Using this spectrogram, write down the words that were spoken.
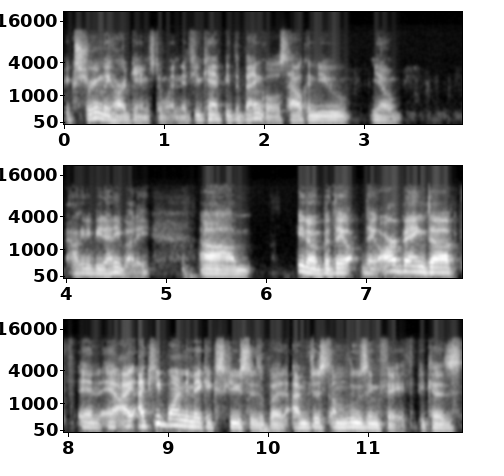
extremely hard games to win. If you can't beat the Bengals, how can you, you know, how can you beat anybody? Um, you know, but they they are banged up, and, and I, I keep wanting to make excuses, but I'm just I'm losing faith because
